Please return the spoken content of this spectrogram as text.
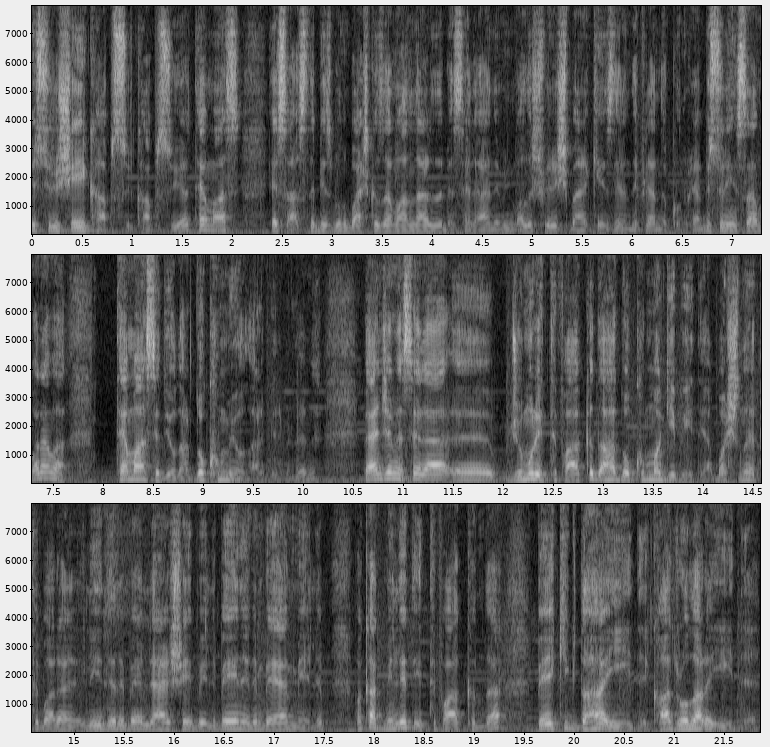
bir sürü şeyi kapsıyor. kapsıyor. Temas esasında biz bunu başka zamanlarda da mesela ne bileyim alışveriş merkezlerinde falan da konuşuyoruz. Yani bir sürü insan var ama temas ediyorlar, dokunmuyorlar birbirlerine. Bence mesela e, Cumhur İttifakı daha dokunma gibiydi. Yani başına itibaren lideri belli, her şey belli, beğenelim, beğenmeyelim. Fakat Millet İttifakı'nda belki daha iyiydi, kadrolar iyiydi.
